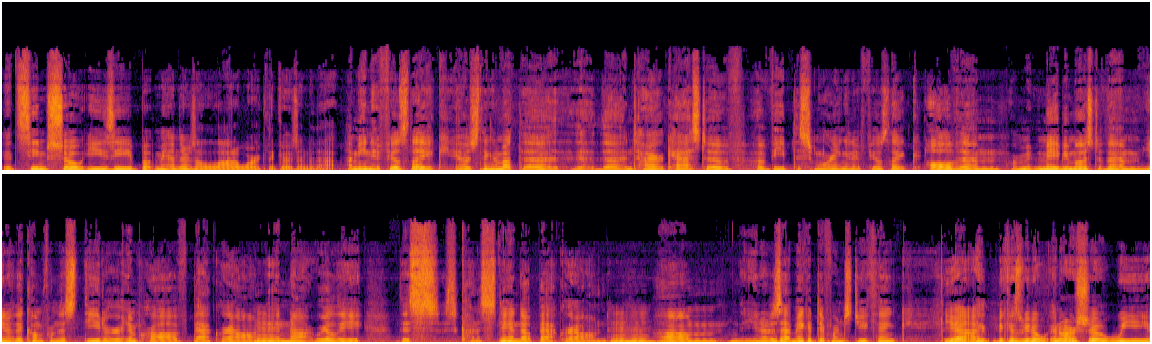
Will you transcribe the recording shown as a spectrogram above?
it seems so easy, but man, there's a lot of work that goes into that. I mean, it feels like I was thinking about the the, the entire cast of, of Veep this morning, and it feels like all of them, or m- maybe most of them, you know, they come from this theater improv background Mm. and not really this kind of stand up background. Mm-hmm. Um, you know, does that make a difference? Do you think? Yeah, I, because you know, in our show, we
